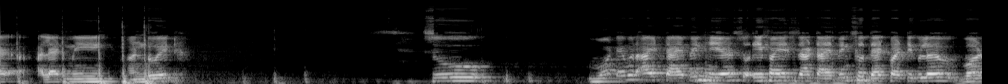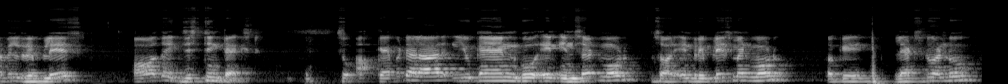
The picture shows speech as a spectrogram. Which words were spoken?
I uh, let me undo it. So whatever i type in here so if i start typing so that particular word will replace all the existing text. So uh, capital R you can go in insert mode. Sorry in replacement mode. Okay let's do undo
